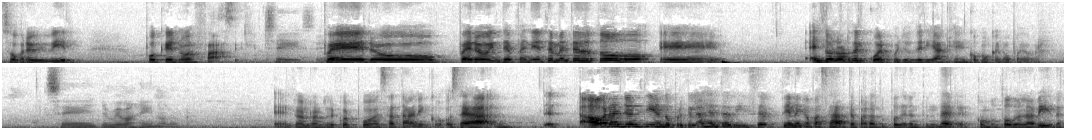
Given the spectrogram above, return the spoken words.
sobrevivir porque no es fácil. Sí, sí. Pero, pero independientemente de todo, eh, el dolor del cuerpo yo diría que como que lo peor. Sí, yo me imagino, loca. El dolor del cuerpo es satánico. O sea, ahora yo entiendo por qué la gente dice, tiene que pasarte para tú poder entender, como todo en la vida.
